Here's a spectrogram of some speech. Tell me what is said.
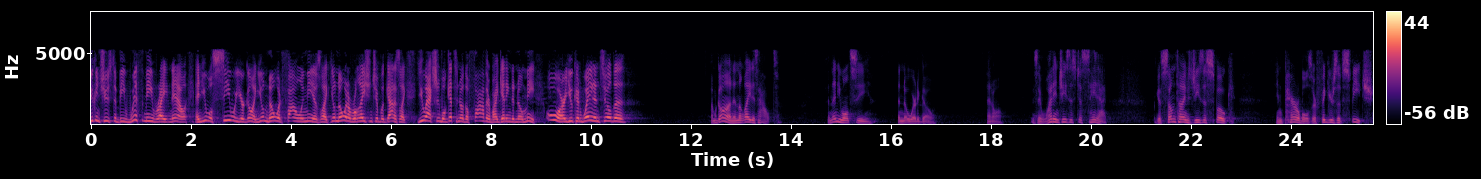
You can choose to be with me right now, and you will see where you're going. You'll know what following me is like. You'll know what a relationship with God is like. You actually will get to know the Father by getting to know me. Or you can wait until the I'm gone and the light is out. And then you won't see and know where to go at all. You say, why didn't Jesus just say that? Because sometimes Jesus spoke in parables or figures of speech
